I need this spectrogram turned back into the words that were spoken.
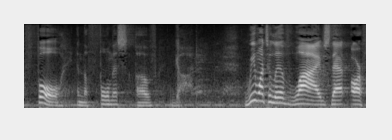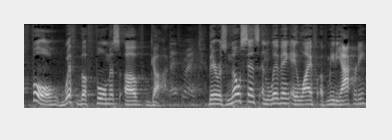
full in the fullness of God. We want to live lives that are full with the fullness of God. That's right. There is no sense in living a life of mediocrity.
